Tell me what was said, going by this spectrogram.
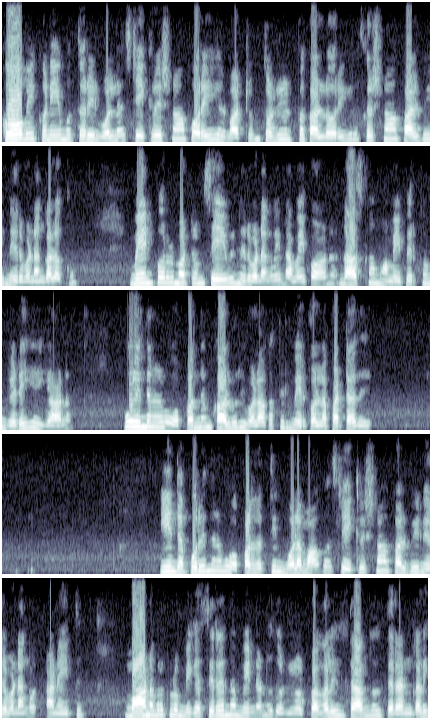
கோவை குனியமுத்தூரில் உள்ள ஸ்ரீ கிருஷ்ணா பொறியியல் மற்றும் தொழில்நுட்ப கல்லூரியில் கிருஷ்ணா கல்வி நிறுவனங்களுக்கும் மென்பொருள் மற்றும் சேவை நிறுவனங்களின் அமைப்பான நாஸ்காம் அமைப்பிற்கும் இடையேயான புரிந்துணர்வு ஒப்பந்தம் கல்லூரி வளாகத்தில் மேற்கொள்ளப்பட்டது. இந்த புரிந்துணர்வு ஒப்பந்தத்தின் மூலமாக ஸ்ரீ கிருஷ்ணா கல்வி நிறுவனங்கள் அனைத்து மாணவர்களும் மிக சிறந்த மின்னணு தொழில்நுட்பங்களில் தங்கள் திறன்களை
